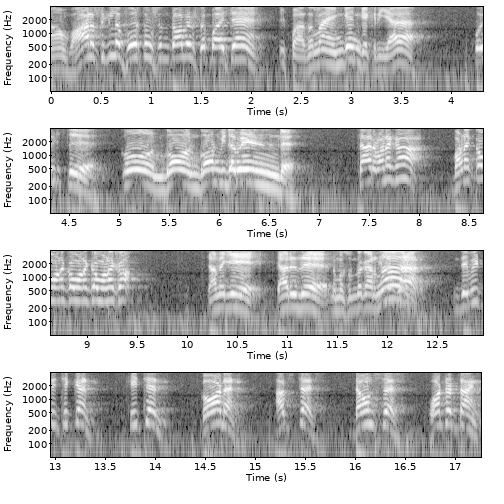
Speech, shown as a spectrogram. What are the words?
நான் வாரத்துக்குள்ள ஃபோர் தௌசண்ட் டாலர் சம்பாதிச்சேன். இப்ப அதெல்லாம் எங்கன்னு கேக்குறியா? போயிடுத்து. Gone gone gone with wind sir வணக்கம். வணக்கம் வணக்கம் வணக்கம் வணக்கம். ஜானகி யார் இது? நம்ம சொந்தக்காரனா? இந்த வீட்டு chicken kitchen garden upstairs downstairs water tank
